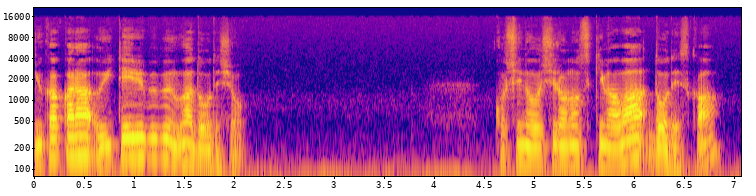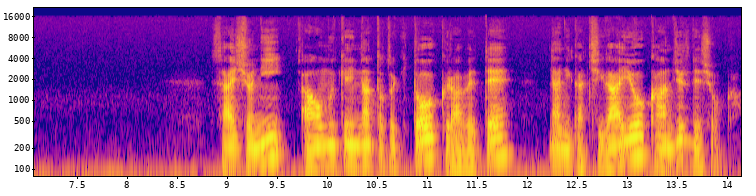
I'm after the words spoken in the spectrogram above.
う？床から浮いている部分はどうでしょう？腰の後ろの隙間はどうですか？最初に仰向けになった時と比べて何か違いを感じるでしょうか？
